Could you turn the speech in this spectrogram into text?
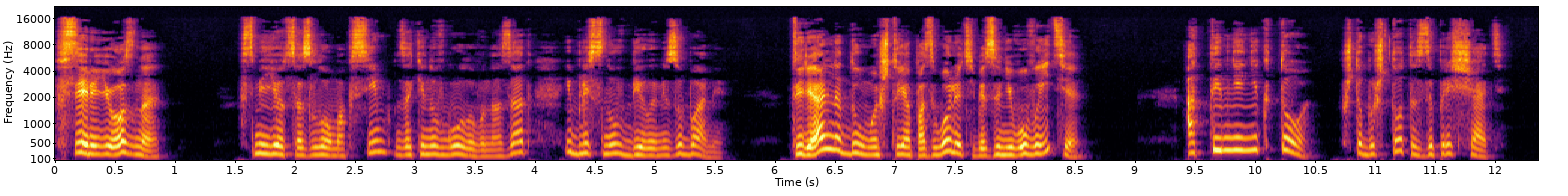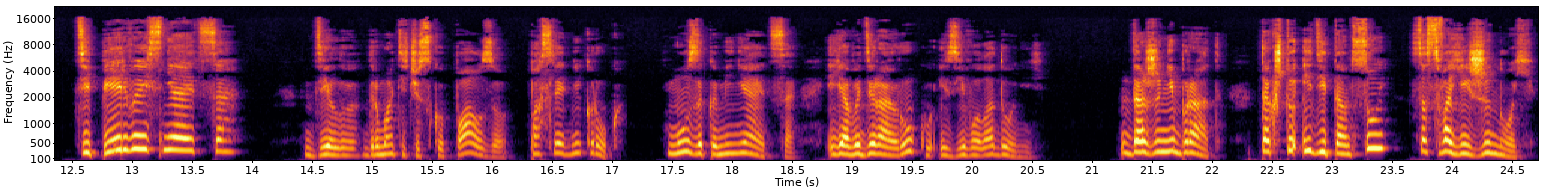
«Серьезно?» Смеется зло Максим, закинув голову назад и блеснув белыми зубами. «Ты реально думаешь, что я позволю тебе за него выйти?» «А ты мне никто!» Чтобы что-то запрещать. Теперь выясняется... Делаю драматическую паузу, последний круг. Музыка меняется, и я выдираю руку из его ладоней. Даже не брат, так что иди танцуй со своей женой.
